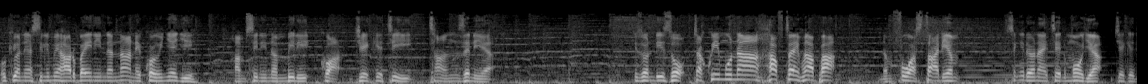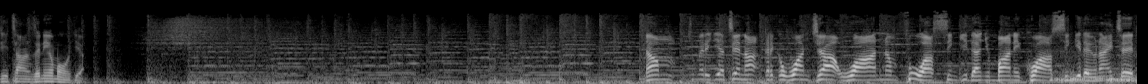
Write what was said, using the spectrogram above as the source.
ukiwa ni asilimia 48 kwa wenyeji, 52 kwa JKT Tanzania. Hizo ndizo takwimu na halftime hapa na Mfua Stadium, Singida United moja JKT Tanzania moja. Nam, tumerejea tena katika uwanja wa Namfua Singida, nyumbani kwa Singida United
